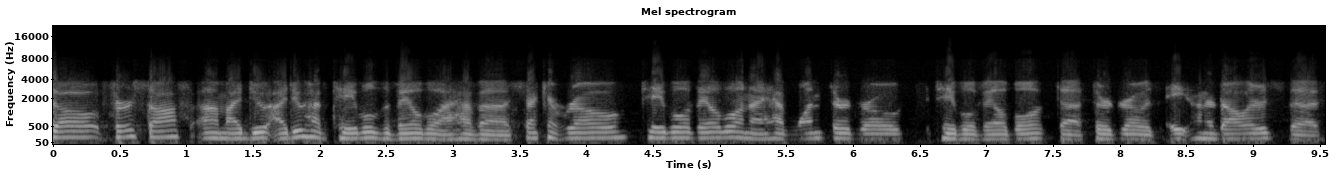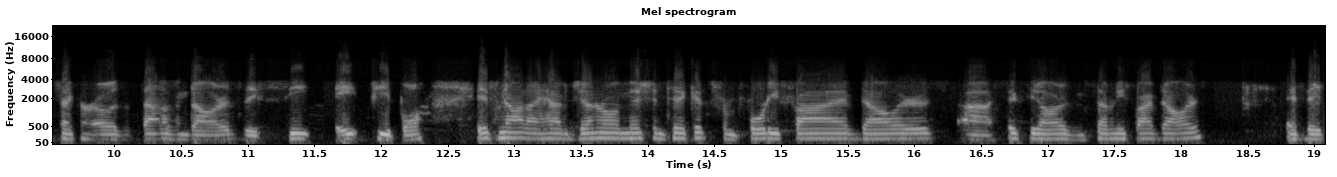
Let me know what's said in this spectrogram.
So first off, um, I do I do have tables available. I have a second row table available, and I have one third row table available. The third row is eight hundred dollars. The second row is thousand dollars. They seat eight people. If not, I have general admission tickets from forty five dollars, uh, sixty dollars, and seventy five dollars. If they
